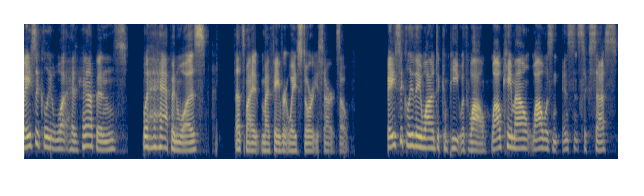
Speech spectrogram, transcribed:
Basically, what had happened, what had happened was, that's my my favorite way story start. So, basically, they wanted to compete with WoW. WoW came out. WoW was an instant success,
